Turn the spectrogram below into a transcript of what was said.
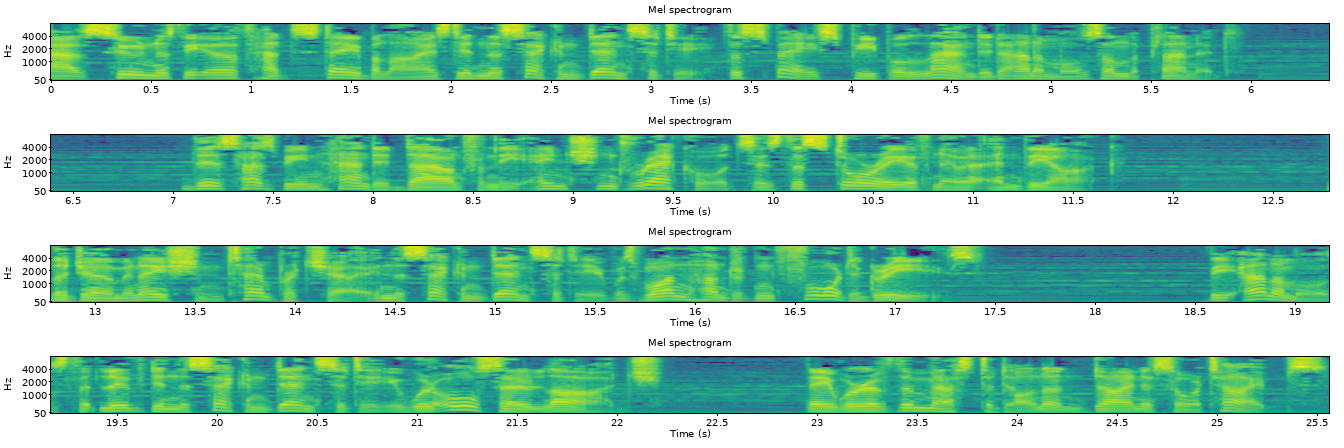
As soon as the Earth had stabilized in the second density, the space people landed animals on the planet. This has been handed down from the ancient records as the story of Noah and the Ark. The germination temperature in the second density was 104 degrees. The animals that lived in the second density were also large. They were of the mastodon and dinosaur types.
